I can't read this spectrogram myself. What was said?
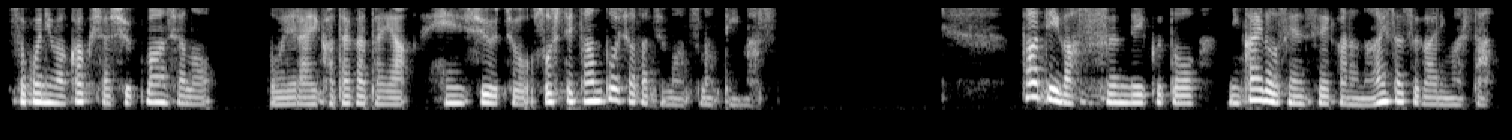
そこには各社出版社のお偉い方々や編集長、そして担当者たちも集まっています。パーティーが進んでいくと、二階堂先生からの挨拶がありました。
